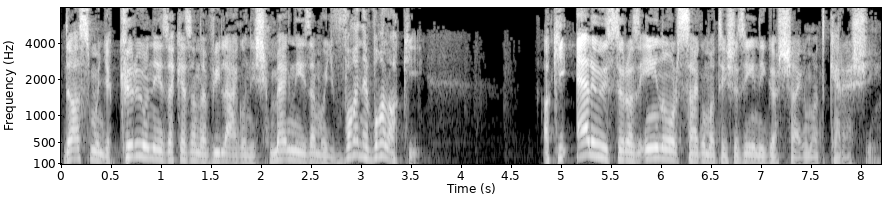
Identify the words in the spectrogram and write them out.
De azt mondja, körülnézek ezen a világon, és megnézem, hogy van-e valaki, aki először az én országomat és az én igazságomat keresi.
